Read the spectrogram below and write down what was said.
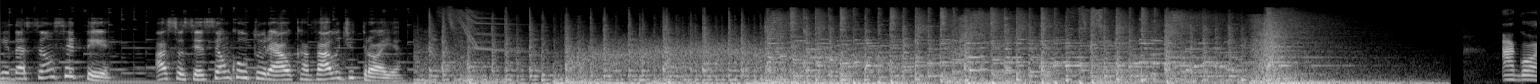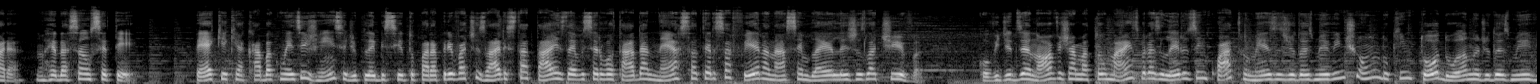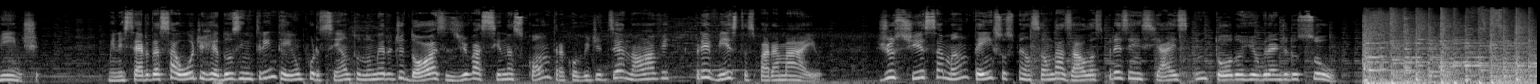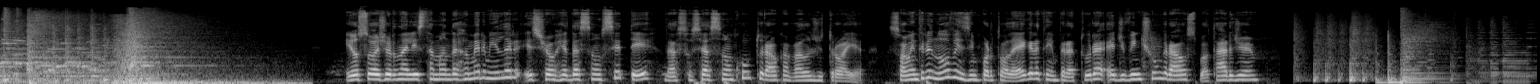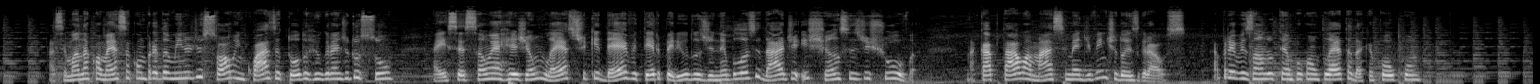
Redação CT Associação Cultural Cavalo de Troia. Agora, no Redação CT. PEC que acaba com exigência de plebiscito para privatizar estatais deve ser votada nesta terça-feira na Assembleia Legislativa. Covid-19 já matou mais brasileiros em quatro meses de 2021 do que em todo o ano de 2020. O Ministério da Saúde reduz em 31% o número de doses de vacinas contra a Covid-19 previstas para maio. Justiça mantém suspensão das aulas presenciais em todo o Rio Grande do Sul. Eu sou a jornalista Amanda Hammermiller, este é o Redação CT, da Associação Cultural Cavalo de Troia. Sol entre nuvens em Porto Alegre, a temperatura é de 21 graus. Boa tarde. A semana começa com predomínio de sol em quase todo o Rio Grande do Sul. A exceção é a região leste, que deve ter períodos de nebulosidade e chances de chuva. Na capital, a máxima é de 22 graus. A previsão do tempo completa daqui a pouco.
